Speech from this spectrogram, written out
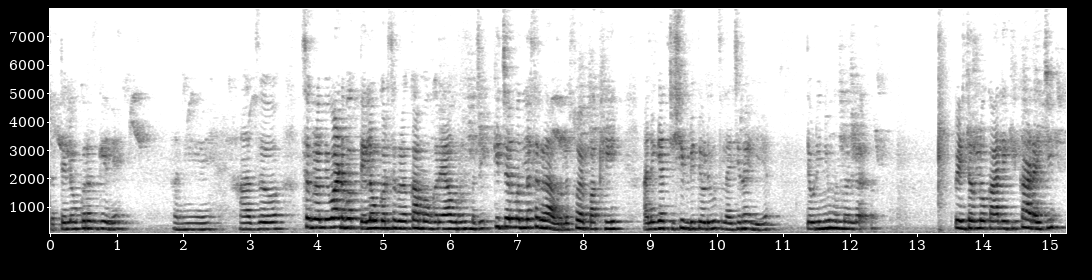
तर ते लवकरच गेले. आणि आज सगळं मी वाट बघते. लवकर सगळं काम वगैरे आवरून म्हणजे किचनमधलं सगळं आवरलं. स्वयंपाक ही आणि गॅसची शिगडी तेवढी उचलायची राहिली आहे. तेवढी निघून म्हणलं पेंटर लोक आले की काढायची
